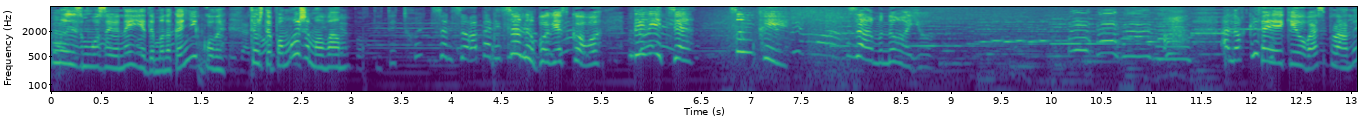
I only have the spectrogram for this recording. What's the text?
Ми з музею не їдемо на канікули, тож допоможемо вам. Це не обов'язково. Дивіться, сумки за мною. Та які у вас плани?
